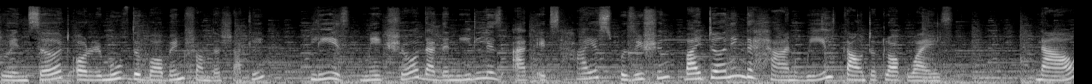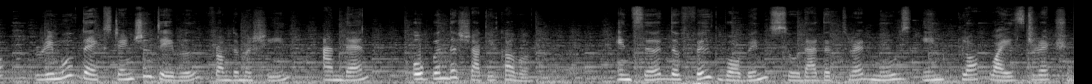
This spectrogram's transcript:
To insert or remove the bobbin from the shuttle, please make sure that the needle is at its highest position by turning the hand wheel counterclockwise. Now, remove the extension table from the machine and then open the shuttle cover. Insert the filled bobbin so that the thread moves in clockwise direction.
